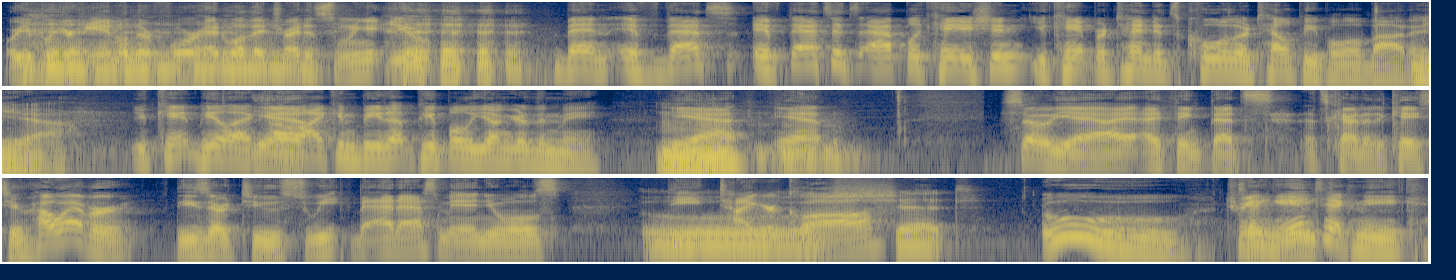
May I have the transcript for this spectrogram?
or you put your hand on their forehead while they try to swing at you? Ben, if that's if that's its application, you can't pretend it's cool or tell people about it. Yeah. You can't be like, Yeah. oh, I can beat up people younger than me. Yeah, yeah. So yeah, I, I think that's that's kind of the case here. However, these are two sweet badass manuals: the Tiger Claw Shit. Ooh, training and technique.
